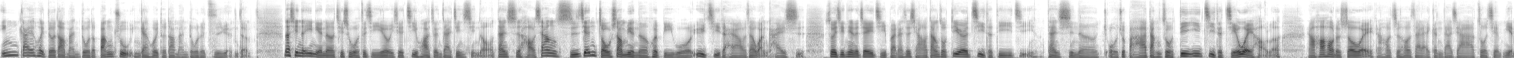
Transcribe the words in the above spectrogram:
应该会得到蛮多的帮助，应该会得到蛮多的资源的。那新的一年呢，其实我自己也有一些计划正在进行哦，但是好像时间轴上面呢会比。我预计的还要再晚开始，所以今天的这一集本来是想要当做第二季的第一集，但是呢，我就把它当做第一季的结尾好了，然后好好的收尾，然后之后再来跟大家做见面。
